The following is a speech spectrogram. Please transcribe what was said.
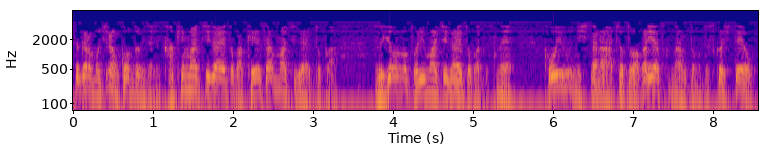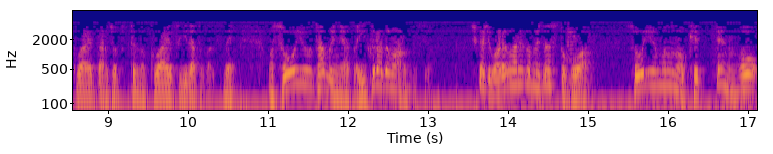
それからもちろん今度みたいに書き間違いとか計算間違いとか、図表の取り間違いとかですね、こういうふうにしたらちょっと分かりやすくなると思って少し手を加えたらちょっと手の加えすぎだとかですね、まあ、そういう類のやつはいくらでもあるんですよ。しかし我々が目指すとこは、そういうものの欠点を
